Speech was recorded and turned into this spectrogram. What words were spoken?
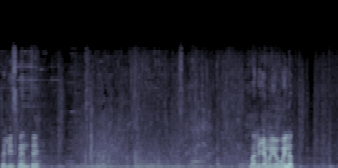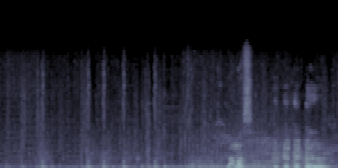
Felizmente. Vale, ya murió Willow. Vamos.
